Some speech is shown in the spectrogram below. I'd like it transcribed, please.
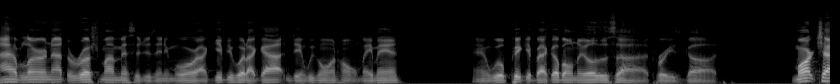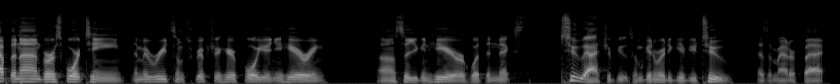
I have learned not to rush my messages anymore. I give you what I got, and then we're going home. Amen. And we'll pick it back up on the other side. Praise God. Mark chapter 9, verse 14. Let me read some scripture here for you in your hearing uh, so you can hear what the next two attributes. I'm getting ready to give you two, as a matter of fact.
